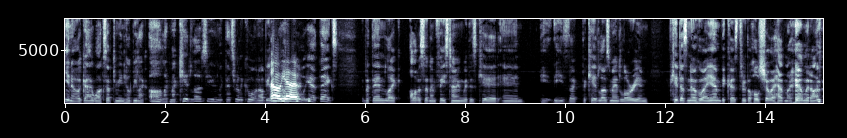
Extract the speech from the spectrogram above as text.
you know, a guy walks up to me and he'll be like, oh, like my kid loves you, and like that's really cool, and I'll be like, Oh, oh, yeah. cool, yeah, thanks. But then like all of a sudden I'm FaceTiming with his kid, and he, he's like, the kid loves Mandalorian. Kid doesn't know who I am because through the whole show I have my helmet on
